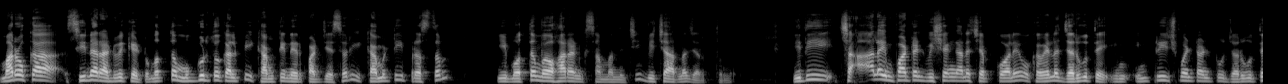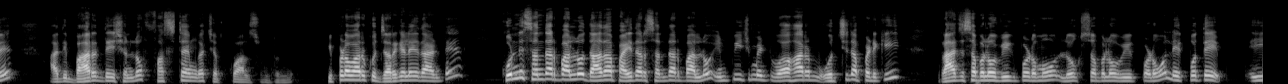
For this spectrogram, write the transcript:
మరొక సీనియర్ అడ్వకేట్ మొత్తం ముగ్గురితో కలిపి ఈ కమిటీని ఏర్పాటు చేశారు. ఈ కమిటీ ప్రస్తుతం ఈ మొత్తం వ్యవహారానికి సంబంధించి విచారణ జరుగుతుంది ఇది చాలా ఇంపార్టెంట్ విషయంగానే చెప్పుకోవాలి. ఒకవేళ జరిగితే ఇంప్రీచ్మెంట్ అంటూ జరిగితే అది భారతదేశంలో ఫస్ట్ టైంగా చెప్పుకోవాల్సి ఉంటుంది. ఇప్పటి వరకు జరగలేదా అంటే కొన్ని సందర్భాల్లో దాదాపు ఐదారు సందర్భాల్లో ఇంపీచ్మెంట్ వ్యవహారం వచ్చినప్పటికీ రాజ్యసభలో వీగిపోవడమో లోక్సభలో వీగిపోవడమో లేకపోతే ఈ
